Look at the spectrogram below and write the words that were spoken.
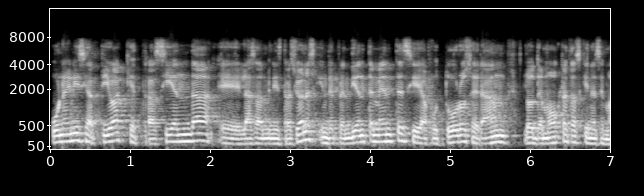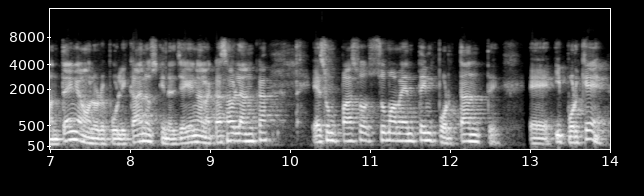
una iniciativa que trascienda eh, las administraciones, independientemente si a futuro serán los demócratas quienes se mantengan o los republicanos quienes lleguen a la Casa Blanca. Es un paso sumamente importante. Eh, ¿Y por qué?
